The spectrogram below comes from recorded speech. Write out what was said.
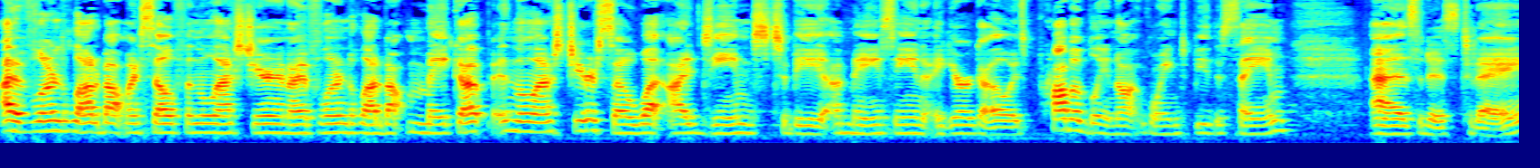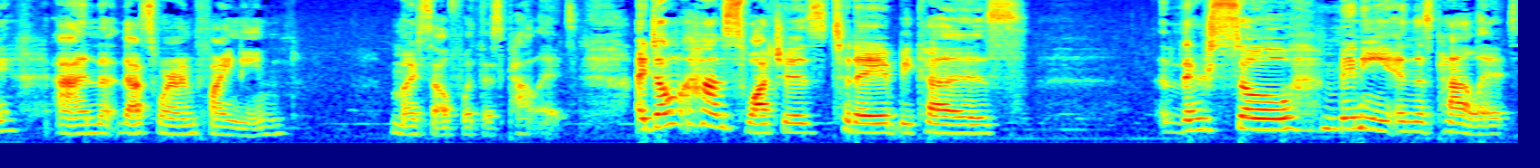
I've learned a lot about myself in the last year and I've learned a lot about makeup in the last year. So what I deemed to be amazing a year ago is probably not going to be the same as it is today. And that's where I'm finding myself with this palette. I don't have swatches today because there's so many in this palette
